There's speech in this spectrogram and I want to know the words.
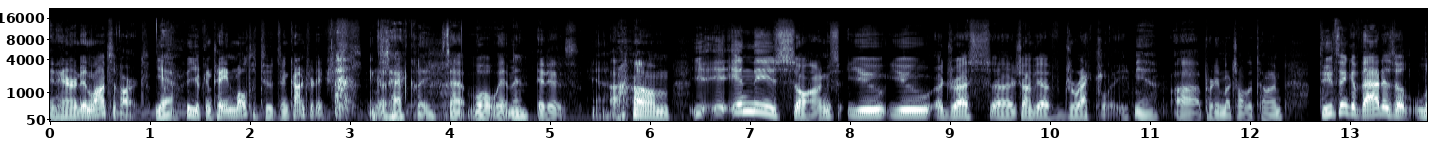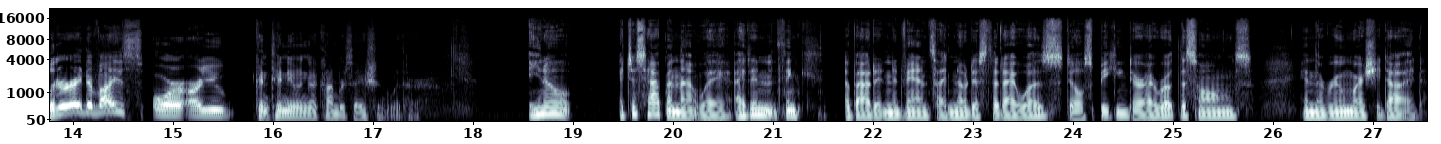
inherent in lots of art. Yeah. You contain multitudes and contradictions. Exactly. Is that Walt Whitman? It is. Yeah. Um, in these songs, you you address uh, Genevieve directly. Yeah. Uh, pretty much all the time. Do you think of that as a literary device, or are you continuing a conversation with her? You know, it just happened that way. I didn't think about it in advance. I'd noticed that I was still speaking to her. I wrote the songs in the room where she died.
